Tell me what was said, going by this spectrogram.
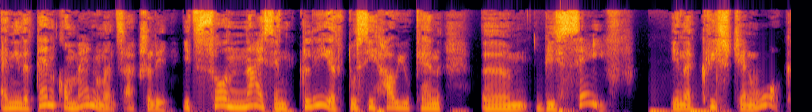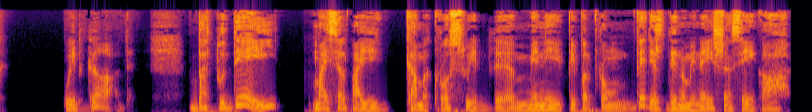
And in the Ten Commandments, actually, it's so nice and clear to see how you can um, be safe in a Christian walk with God. But today, myself, I come across with uh, many people from various denominations saying, ah, oh,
